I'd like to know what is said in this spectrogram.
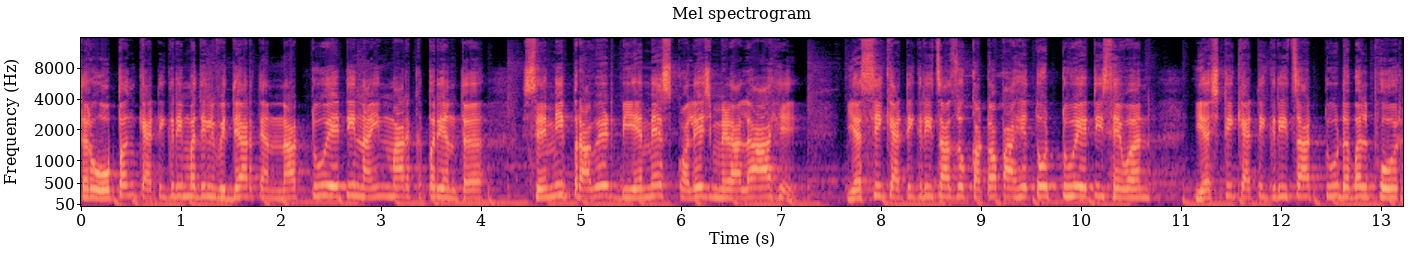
तर ओपन कॅटेगरीमधील विद्यार्थ्यांना टू एटी नाईन मार्कपर्यंत semi private B M S college मिळालं आहे. एस सी कॅटेगरीचा जो कट ऑफ आहे तो two eighty seven S T कॅटेगरीचा two double four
